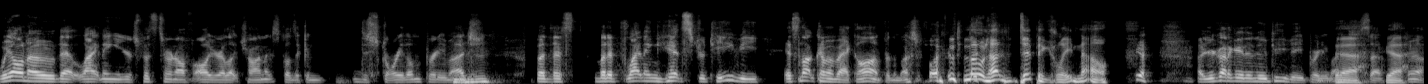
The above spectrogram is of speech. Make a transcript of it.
we all know that lightning, you're supposed to turn off all your electronics because it can destroy them pretty much. Mhm. But this, but if lightning hits your TV, it's not coming back on for the most part. no not typically no Uh, you're gonna get a new TV pretty much. Yeah, So yeah. yeah,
